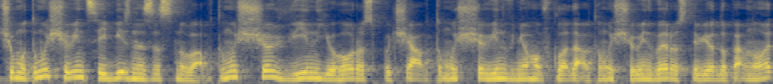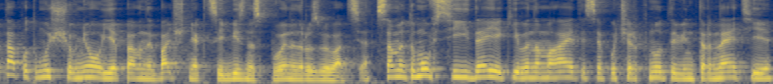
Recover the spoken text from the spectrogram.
Чому? Тому що він цей бізнес заснував, тому що він його розпочав, тому що він в нього вкладав, тому що він виростив його до певного етапу, тому що в нього є певне бачення, як цей бізнес повинен розвиватися. Саме тому всі ідеї, які ви намагаєтеся почерпнути в інтернеті.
